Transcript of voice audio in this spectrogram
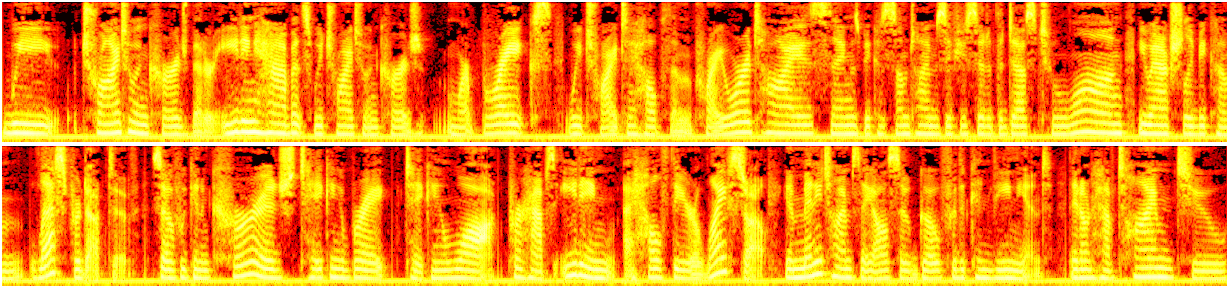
We try to encourage better eating habits. We try to encourage more breaks. We try to help them prioritize things because sometimes if you sit at the desk too long, you actually become less productive. So if we can encourage taking a break, taking a walk, perhaps eating a healthier lifestyle, you know, many times they also go for the convenient. They don't have time to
